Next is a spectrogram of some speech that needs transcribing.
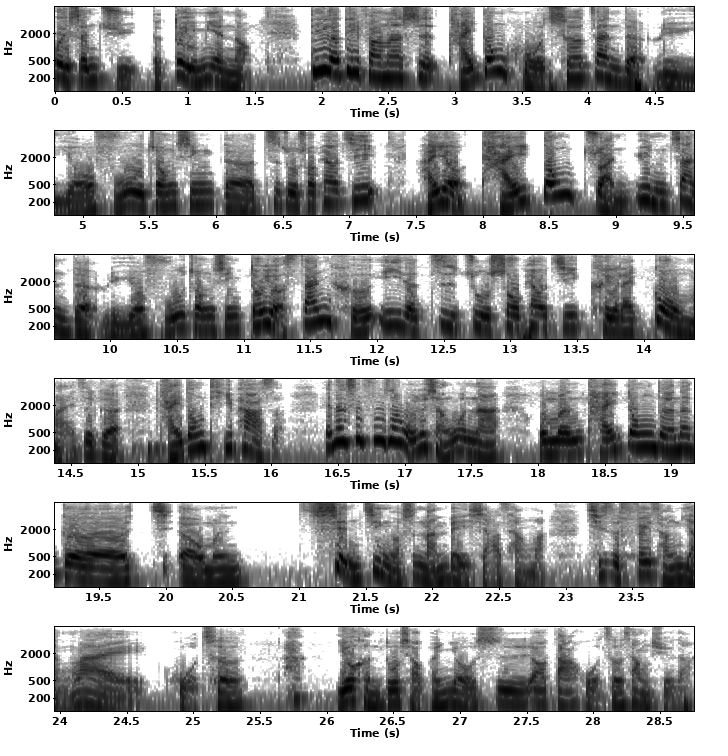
卫生局的对面呢、哦，第一个地方呢是台东火车站的旅游服务中心的自助售票机，还有台东转运站的旅游服务中心都有三合一的自助售票机，可以来购买这个台东 T Pass。哎，但是富商我就想问呐、啊，我们台东的那个呃，我们县境哦是南北狭长嘛，其实非常仰赖火车。有很多小朋友是要搭火车上学的、啊，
